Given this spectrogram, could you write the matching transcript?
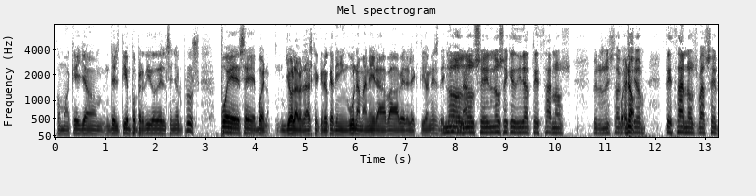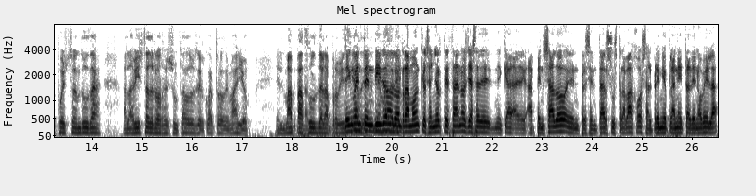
como aquello del tiempo perdido del señor Prus. Pues eh, bueno, yo la verdad es que creo que de ninguna manera va a haber elecciones. De no, no sé, no sé qué dirá Tezanos pero en esta ocasión Tezanos va a ser puesto en duda a la vista de los resultados del 4 de mayo el mapa azul de la provincia. Tengo entendido, don Ramón, que el señor Tezanos ya se ha, pensado en presentar sus trabajos al Premio Planeta de novela,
